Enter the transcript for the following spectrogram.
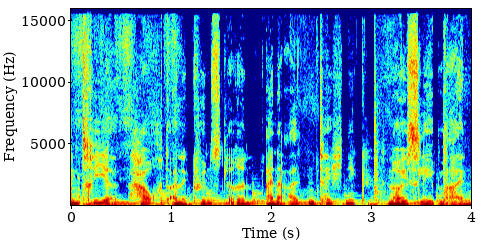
In Trier haucht eine Künstlerin einer alten Technik neues Leben ein.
